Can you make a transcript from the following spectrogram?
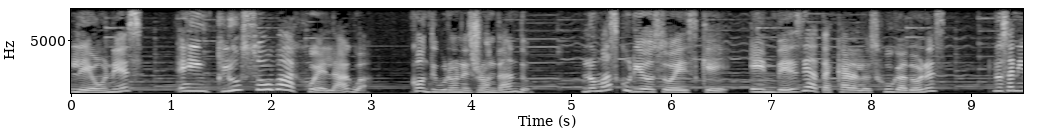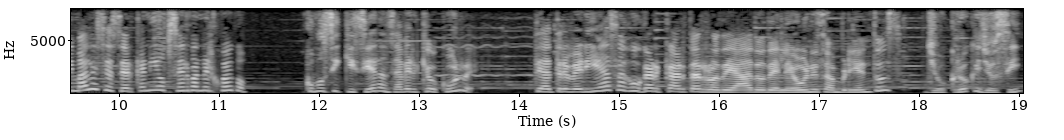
leones e incluso bajo el agua, con tiburones rondando. Lo más curioso es que, en vez de atacar a los jugadores, los animales se acercan y observan el juego, como si quisieran saber qué ocurre. ¿Te atreverías a jugar cartas rodeado de leones hambrientos? Yo creo que yo sí.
